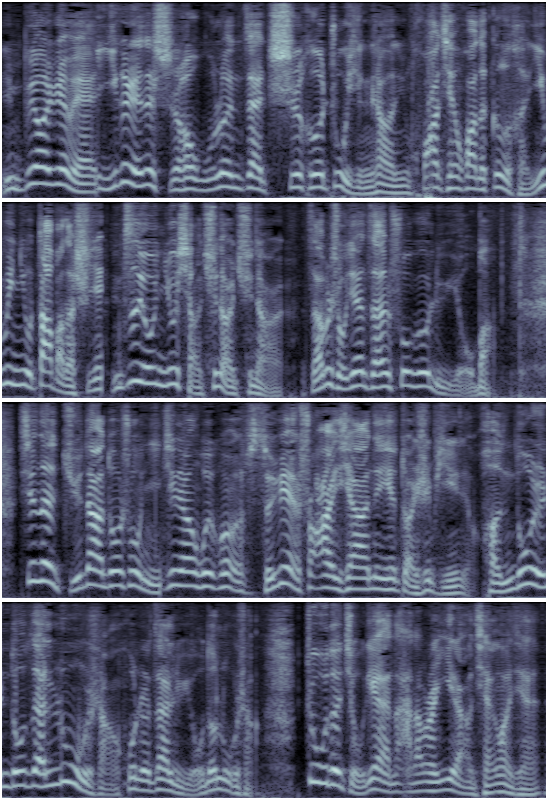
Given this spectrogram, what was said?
你不要认为一个人的时候，无论在吃喝住行上，你花钱花的更狠，因为你有大把的时间，你自由，你就想去哪儿去哪儿。咱们首先咱说个旅游吧。现在绝大多数你经常会随便刷一下那些短视频，很多人都在路上或者在旅游的路上住的酒店，那都是一两千块钱。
